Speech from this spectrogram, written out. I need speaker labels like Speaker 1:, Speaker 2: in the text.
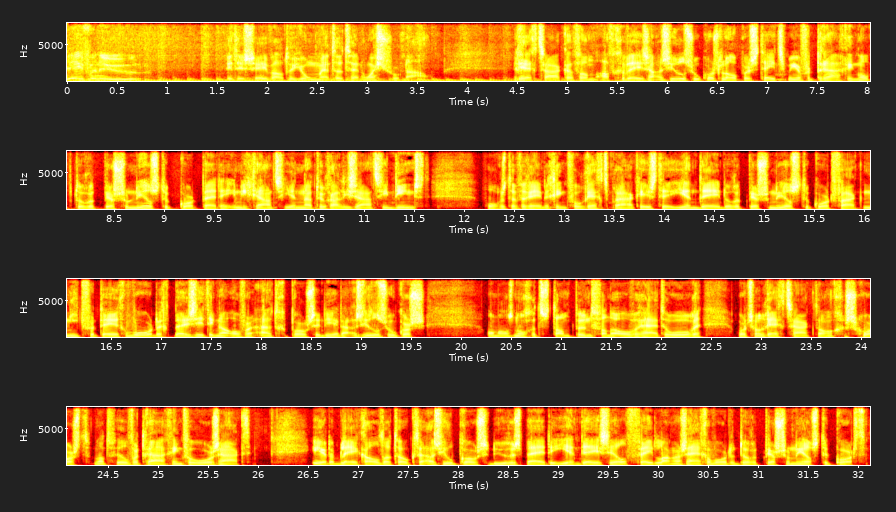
Speaker 1: 7 uur.
Speaker 2: Dit is Ewout de Jong met het NOS-journaal. Rechtszaken van afgewezen asielzoekers lopen steeds meer verdraging op... door het personeelstekort bij de Immigratie- en Naturalisatiedienst. Volgens de Vereniging voor Rechtspraak is de IND door het personeelstekort vaak niet vertegenwoordigd... bij zittingen over uitgeprocedeerde asielzoekers. Om alsnog het standpunt van de overheid te horen... wordt zo'n rechtszaak dan geschorst, wat veel vertraging veroorzaakt. Eerder bleek al dat ook de asielprocedures bij de IND zelf... veel langer zijn geworden door het personeelstekort.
